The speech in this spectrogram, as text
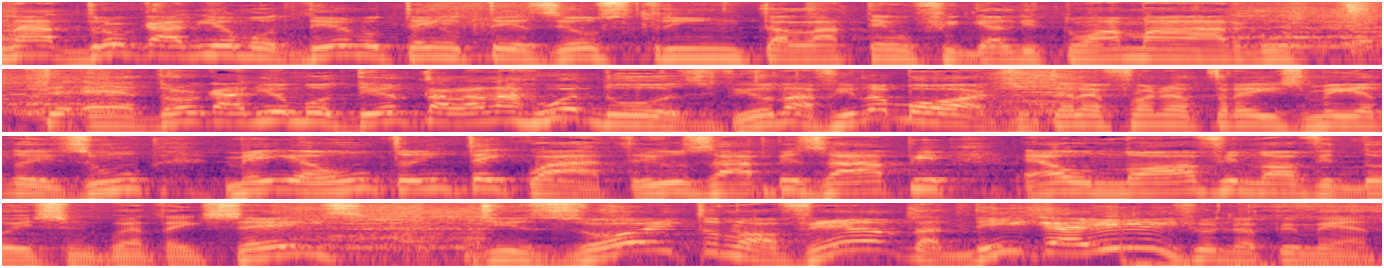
Na Drogaria Modelo tem o Teseus 30, lá tem o Figalito Amargo. É, Drogaria Modelo tá lá na Rua 12, viu? Na Vila Borges. O telefone é o 3621 6134 e o Zap Zap é o 99256 1890. Diga aí, Júnior Pimenta.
